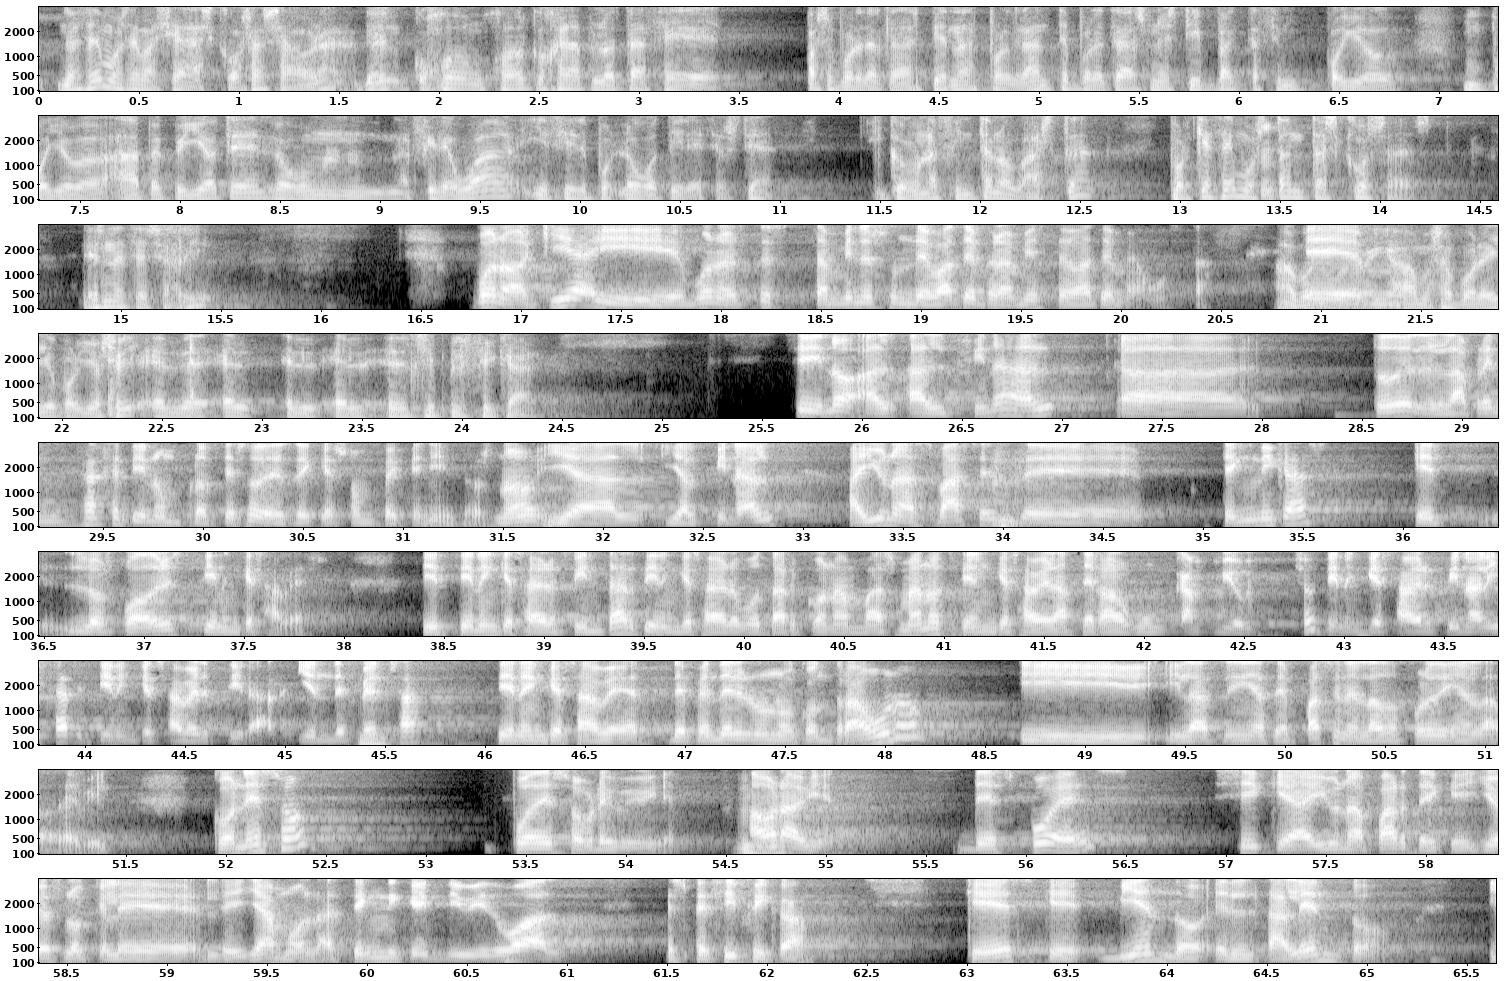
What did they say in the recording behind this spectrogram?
No hacemos demasiadas cosas ahora. un jugador coge la pelota, hace paso por detrás de las piernas, por delante, por detrás, un step back, te hace un pollo, un pollo a pepillote, luego una fideuá y luego tira. Y hostia, y con una finta no basta. ¿Por qué hacemos tantas cosas? ¿Es necesario? Bueno, aquí hay. Bueno, esto también es un debate, pero a mí este debate me gusta. Ah, bueno, pues venga, em, vamos a por ello, porque yo soy el, el simplificar. Sí, no, al, final ah, todo el, aprendizaje tiene un proceso desde que son pequeñitos, ¿no? Y al, y al final hay unas bases de técnicas que los jugadores tienen que saber. Tienen que saber fintar, tienen que saber botar con ambas manos, tienen que saber hacer algún cambio hecho, tienen que saber finalizar y tienen que saber tirar. Y en defensa tienen que saber defender el uno contra uno y, y las líneas de pase en el lado fuerte y en el lado débil. Con eso puedes sobrevivir. Ahora bien, Después, sí que hay una parte que yo es lo que le, llamo la técnica individual específica, que es que viendo el talento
